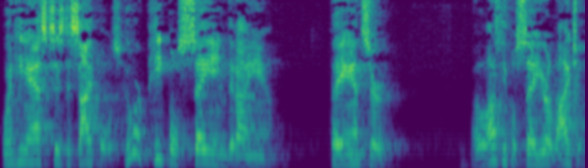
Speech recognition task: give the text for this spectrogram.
when he asks his disciples, Who are people saying that I am? They answer, well, A lot of people say you're Elijah.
